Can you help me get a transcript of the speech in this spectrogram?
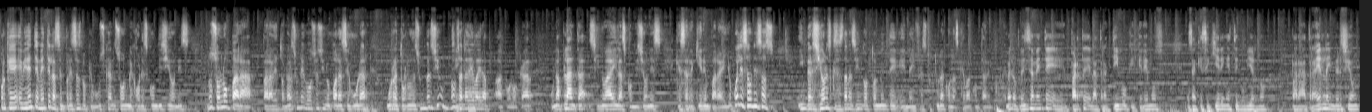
porque evidentemente las empresas lo que buscan son mejores condiciones, no solo para, para detonar su negocio, sino para asegurar un retorno de su inversión. ¿no? Sí, o sea, nadie claro. va a ir a, a colocar una planta si no hay las condiciones que se requieren para ello. ¿Cuáles son esas inversiones que se están haciendo actualmente en la infraestructura con las que va a contar el corredor? Bueno, precisamente parte del atractivo que queremos, o sea, que se quiere en este gobierno para atraer la inversión,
